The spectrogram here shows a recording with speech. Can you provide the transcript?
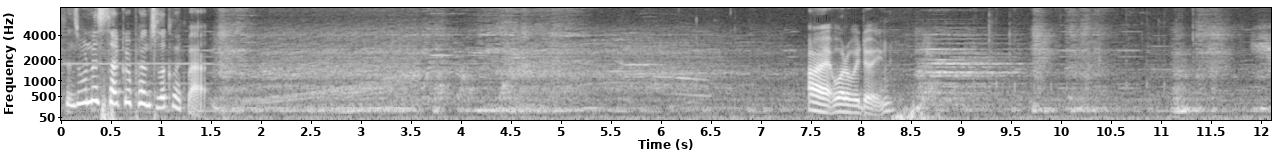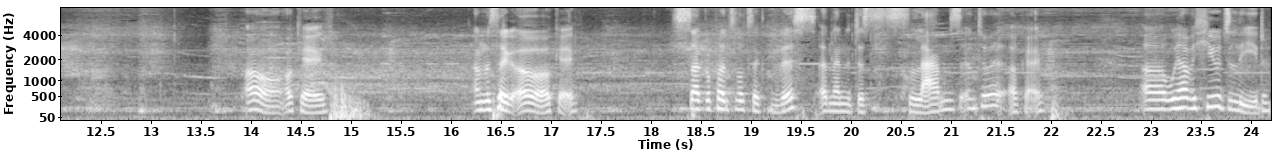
Since when does Sucker Punch look like that? Alright, what are we doing? Oh, okay. I'm just like, oh, okay. Sucker Punch looks like this, and then it just slams into it? Okay. Uh, we have a huge lead.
